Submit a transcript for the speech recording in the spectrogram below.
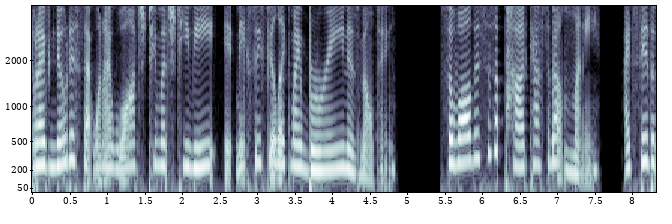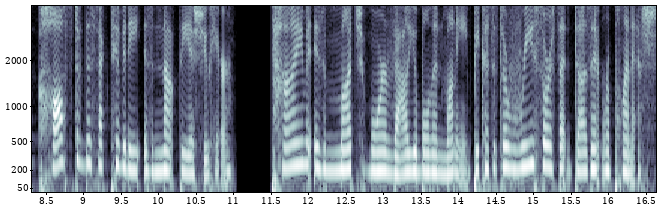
But I've noticed that when I watch too much TV, it makes me feel like my brain is melting. So while this is a podcast about money, I'd say the cost of this activity is not the issue here. Time is much more valuable than money because it's a resource that doesn't replenish.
